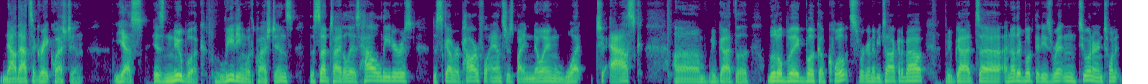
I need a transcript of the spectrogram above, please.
now that's a great question. Yes, his new book, Leading with Questions. The subtitle is How Leaders Discover Powerful Answers by Knowing What to Ask. Um, we've got the little big book of quotes we're going to be talking about. We've got uh, another book that he's written 220,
